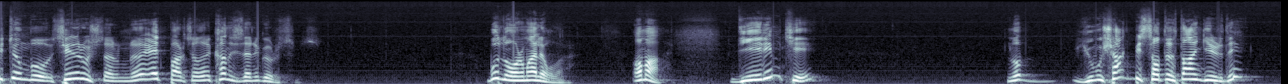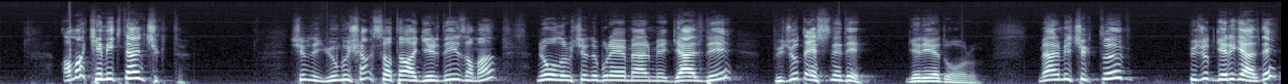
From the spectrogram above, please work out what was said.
bütün bu sinir uçlarını, et parçalarını, kan izlerini görürsünüz. Bu normal olarak. Ama diyelim ki yumuşak bir satıhtan girdi ama kemikten çıktı. Şimdi yumuşak satığa girdiği zaman ne olur şimdi buraya mermi geldi, vücut esnedi geriye doğru. Mermi çıktı, vücut geri geldi,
